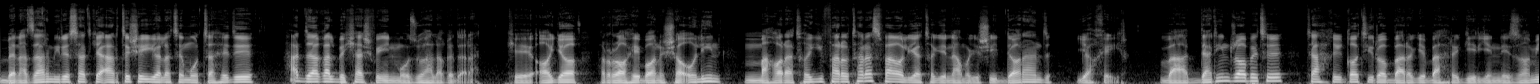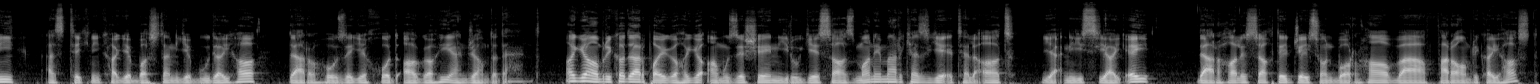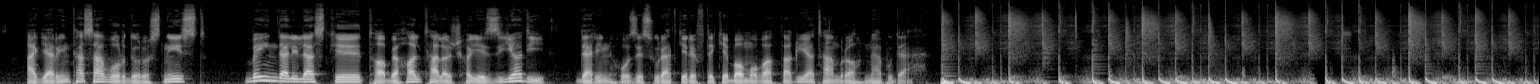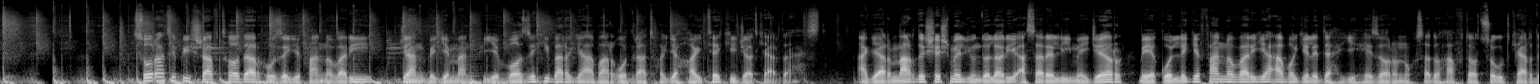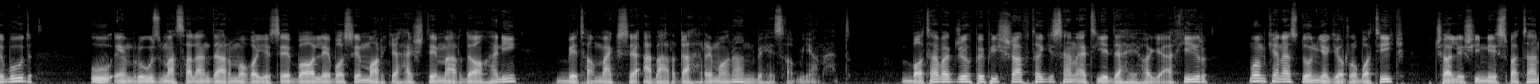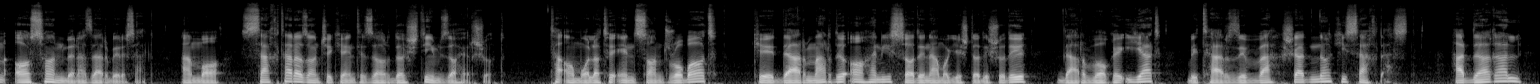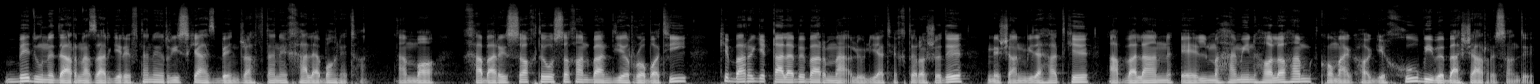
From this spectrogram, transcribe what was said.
به نظر می رسد که ارتش ایالات متحده حداقل به کشف این موضوع علاقه دارد که آیا راهبان شاولین مهارت‌هایی فراتر از فعالیت‌های نمایشی دارند یا خیر و در این رابطه تحقیقاتی را برای بهرهگیری نظامی از تکنیک های باستانی بودایی ها در حوزه خود آگاهی انجام دادند. آیا آمریکا در پایگاه های آموزش نیروی سازمان مرکزی اطلاعات یعنی CIA در حال ساخت جیسون بورن ها و فرا هاست؟ اگر این تصور درست نیست به این دلیل است که تا به حال تلاش های زیادی در این حوزه صورت گرفته که با موفقیت همراه نبودند. سرعت پیشرفت ها در حوزه فناوری جنبه منفی واضحی برای ابرقدرت های های تک ایجاد کرده است. اگر مرد 6 میلیون دلاری اثر لی میجر به قله فناوری اوایل دهه 1970 صعود کرده بود، او امروز مثلا در مقایسه با لباس مارک هشت مرد آهنی بتا مکس ابرقهرمانان به حساب می آمد. با توجه به پیشرفت های صنعتی دهه های اخیر ممکن است دنیای رباتیک چالشی نسبتا آسان به نظر برسد اما سختتر از آنچه که انتظار داشتیم ظاهر شد تعاملات انسان ربات که در مرد آهنی ساده نمایش داده شده در واقعیت به طرز وحشتناکی سخت است حداقل بدون در نظر گرفتن ریسک از بین رفتن خلبانتان. اما خبر ساخت استخوانبندی رباتی که برای غلبه بر معلولیت اختراع شده نشان می دهد که اولا علم همین حالا هم کمک های خوبی به بشر رسانده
